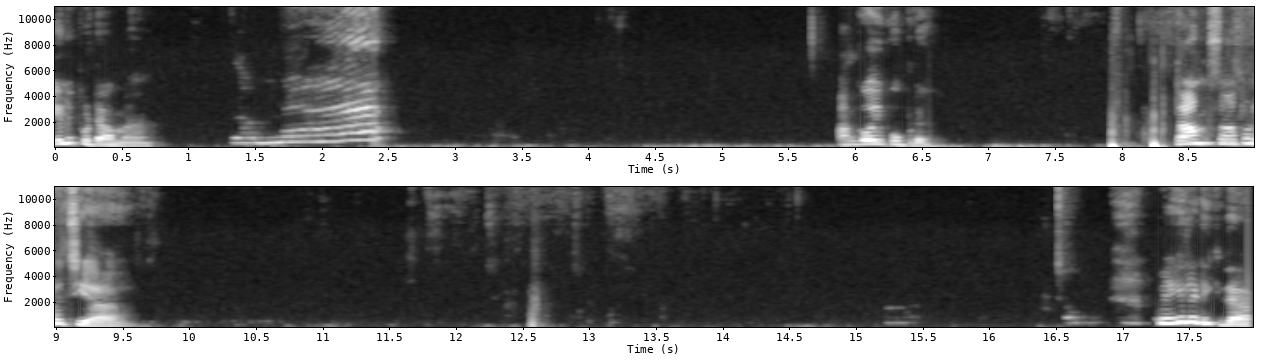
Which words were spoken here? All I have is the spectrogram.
எழுப்புட்டாம அங்க போய் கூப்பிடு. டாம் சாப்பிடச்சியா வெயில் அடிக்குதா?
